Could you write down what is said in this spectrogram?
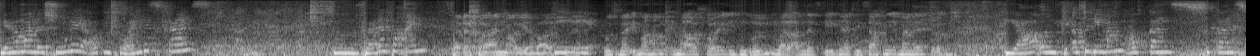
wir haben an der Schule ja auch einen Freundeskreis, einen Förderverein. Förderverein Maria Waldschule. Die- Muss man immer haben, immer aus steuerlichen Gründen, weil anders gehen ja die Sachen immer nicht. Und Ja, und also die machen auch ganz, ganz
